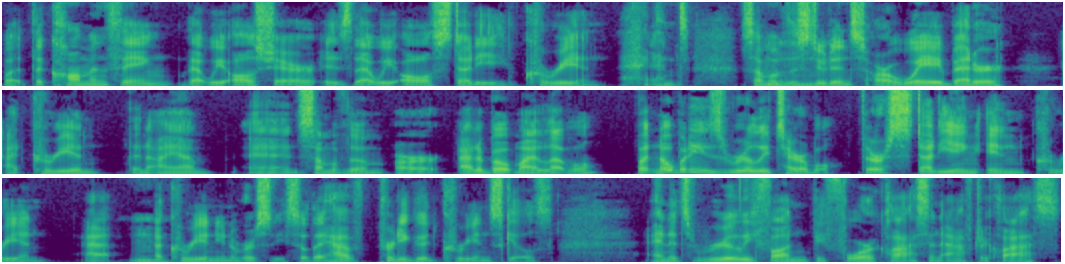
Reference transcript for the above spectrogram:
But the common thing that we all share is that we all study Korean. And some of the hmm. students are way better at Korean than I am. And some of them are at about my level. But nobody's really terrible. They're studying in Korean at a hmm. Korean university. So they have pretty good Korean skills. And it's really fun before class and after class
